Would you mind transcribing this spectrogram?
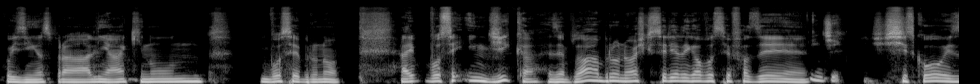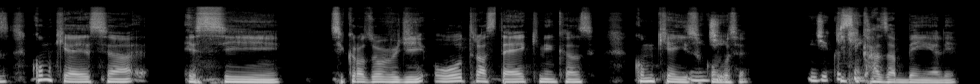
coisinhas para alinhar aqui no você, Bruno. Aí você indica, exemplo, ah, Bruno, eu acho que seria legal você fazer Indico. X coisas. Como que é essa, esse, esse crossover de outras técnicas? Como que é isso Indico. com você? Indico O que, sim. que casa bem ali?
